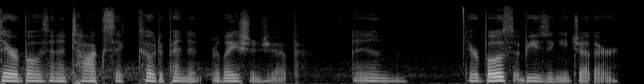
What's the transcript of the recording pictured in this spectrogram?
they were both in a toxic, codependent relationship, and they're both abusing each other.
